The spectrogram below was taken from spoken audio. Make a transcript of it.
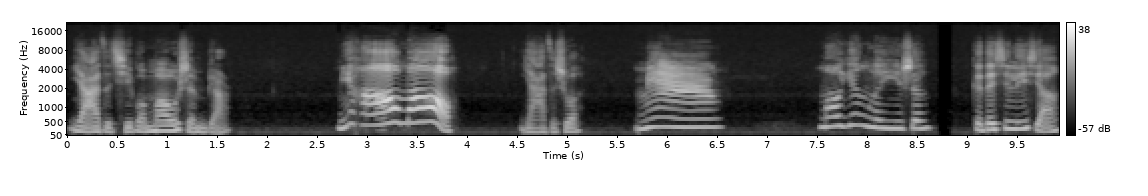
鸭子骑过猫身边，“你好，猫。”鸭子说：“喵。”猫应了一声，可他心里想：“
